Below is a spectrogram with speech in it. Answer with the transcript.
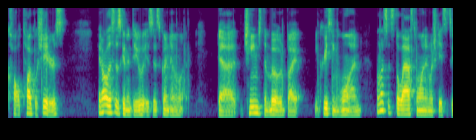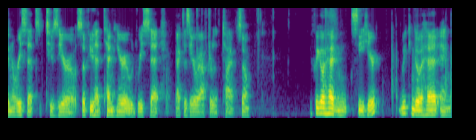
call toggle shaders. And all this is going to do is it's going to uh, change the mode by increasing 1 unless it's the last one, in which case it's going to reset to 0. So if you had 10 here, it would reset back to 0 after the time. So if we go ahead and see here, we can go ahead and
